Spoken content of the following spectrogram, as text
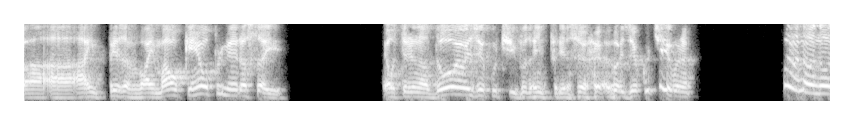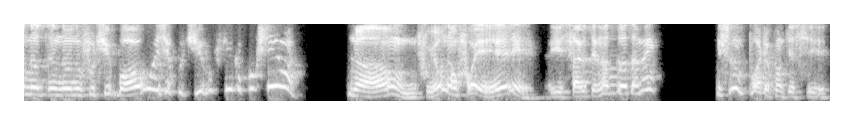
a, a empresa vai mal, quem é o primeiro a sair? É o treinador ou é o executivo da empresa? É o executivo, né? No, no, no, no, no futebol, o executivo fica por cima. Não, não fui eu, não, foi ele. E sai o treinador também. Isso não pode acontecer.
